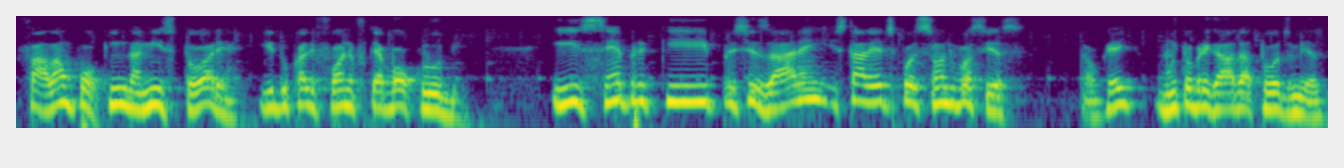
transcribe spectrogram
falar um pouquinho da minha história e do Califórnia Futebol Clube. E sempre que precisarem, estarei à disposição de vocês. Tá ok? Muito obrigado a todos mesmo.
